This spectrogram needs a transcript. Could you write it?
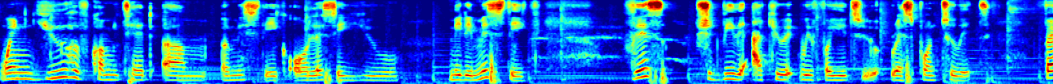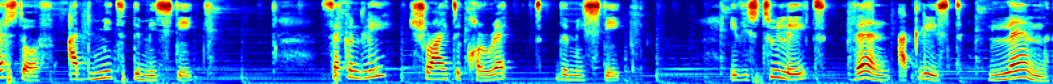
When you have committed um, a mistake, or let's say you made a mistake, this should be the accurate way for you to respond to it. First off, admit the mistake. Secondly, try to correct the mistake. If it's too late, then at least learn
